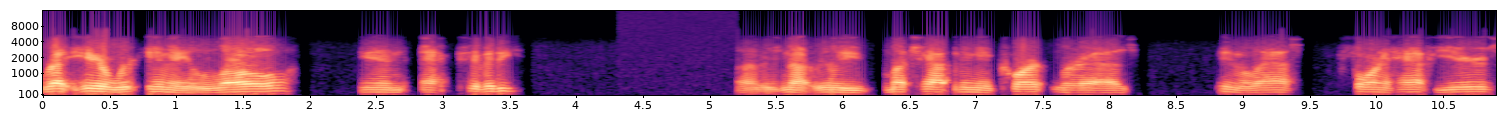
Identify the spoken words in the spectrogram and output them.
right here. We're in a lull in activity. Uh, there's not really much happening in court, whereas in the last four and a half years,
